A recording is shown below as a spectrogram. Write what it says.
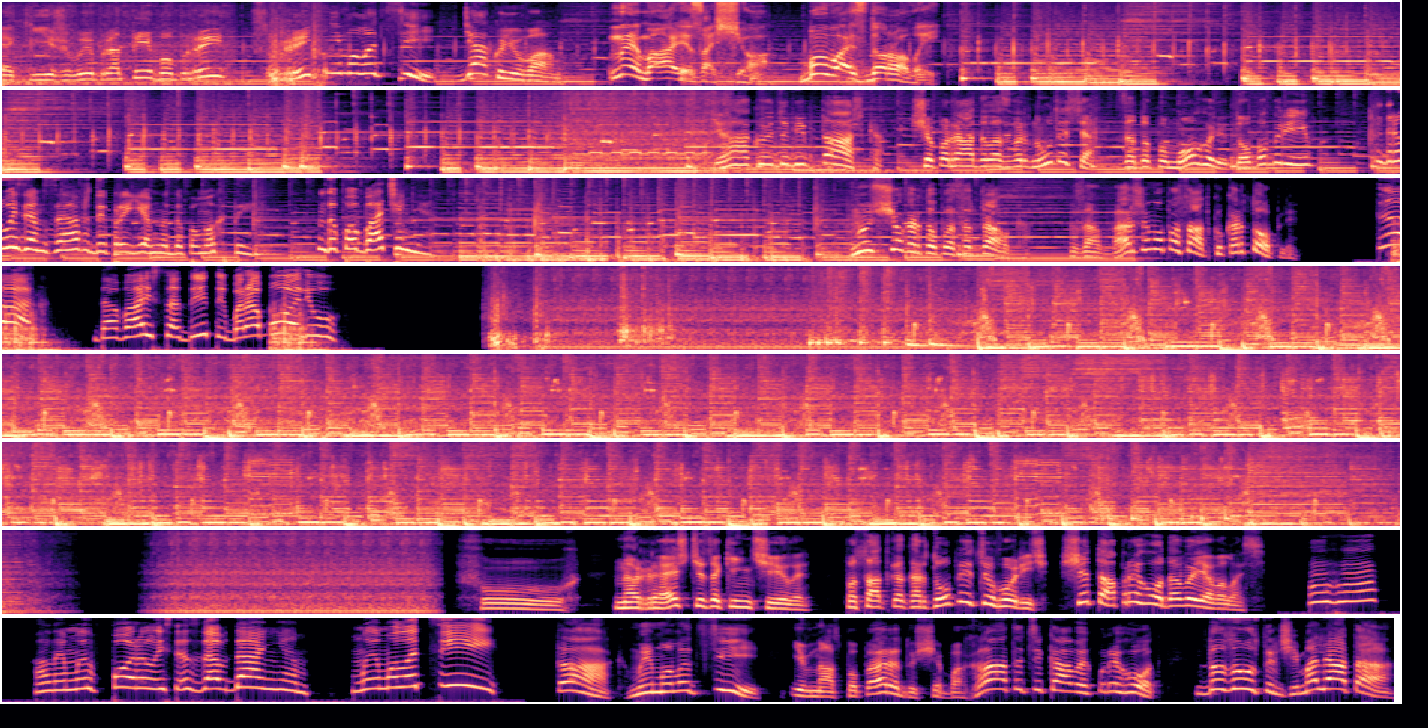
Які ж ви, брати бобри, спритні молодці! Дякую вам! Немає за що. Бувай здоровий. Дякую тобі, пташка, що порадила звернутися за допомогою до бобрів. Друзям завжди приємно допомогти. До побачення. Ну що, картоплесаджалка, завершимо посадку картоплі. Так, давай садити бараболю. Нарешті закінчили. Посадка картоплі цьогоріч ще та пригода виявилась. Угу. Але ми впоралися з завданням. Ми молодці. Так, ми молодці. І в нас попереду ще багато цікавих пригод. До зустрічі, малята!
